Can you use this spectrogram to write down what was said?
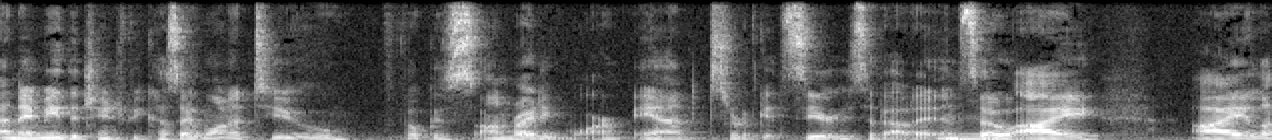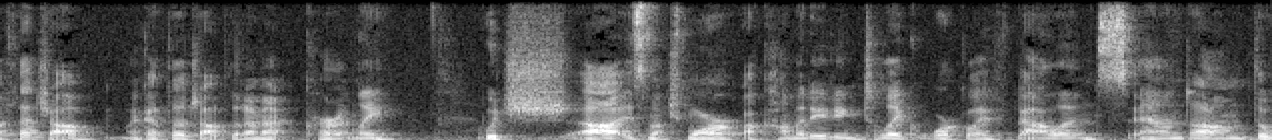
and I made the change because I wanted to focus on writing more and sort of get serious about it. Mm-hmm. And so I I left that job. I got the job that I'm at currently, which uh, is much more accommodating to like work life balance, and um, the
